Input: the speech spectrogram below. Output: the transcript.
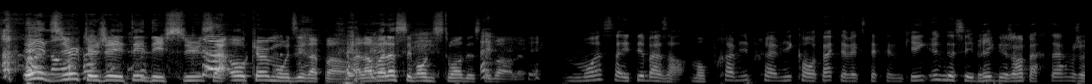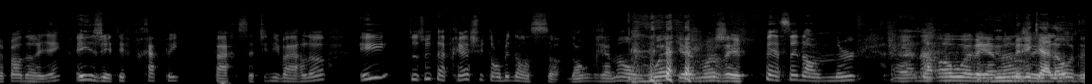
Et Dieu que j'ai été déçu, ça a aucun maudit rapport. Alors voilà, c'est mon histoire de ce bar-là. Moi, ça a été bazar. Mon premier premier contact avec Stephen King, une de ses briques, des gens par terre, moi, j'ai peur de rien, et j'ai été frappé par cet univers-là. Et tout de suite après, je suis tombé dans ça. Donc vraiment, on voit que moi, j'ai fessé dans le nœud. Euh, dans, oh, ouais, vraiment. D'une brique à l'autre.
